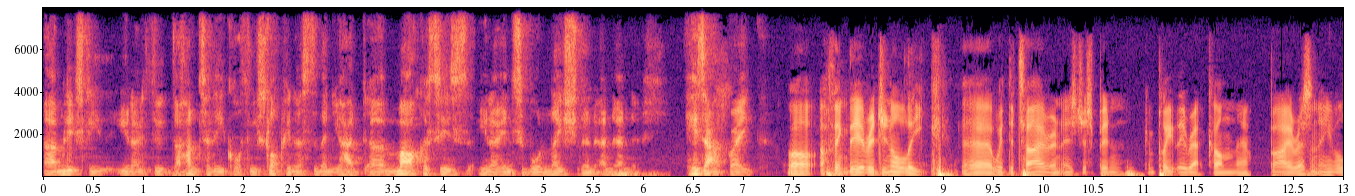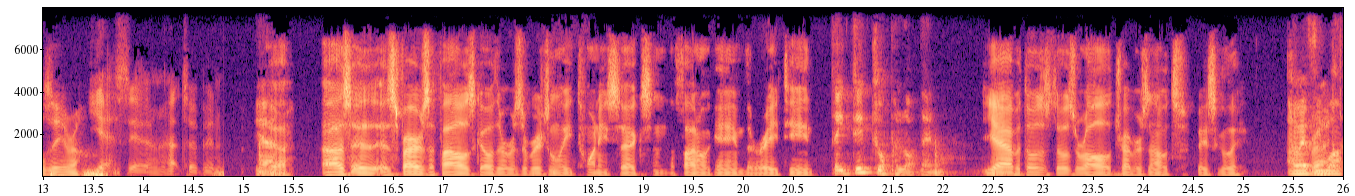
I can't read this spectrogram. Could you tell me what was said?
um, literally, you know, through the Hunter leak or through sloppiness, and then you had uh, Marcus's, you know, insubordination and, and, and his outbreak. Well, I think the original leak uh, with the Tyrant has just been completely retconned now by Resident Evil Zero. Yes, yeah, it had to have been. Yeah. As as far as the files go, there was originally 26, and the final game there were 18. They did drop a lot then. Yeah, but those those are all Trevor's notes basically. Oh, everyone.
